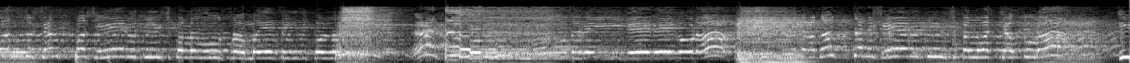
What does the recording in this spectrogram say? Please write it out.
ಒಂದು ಸ್ವಲ್ಪ ಸೇರು ತೀರಿಸಿಕೊಳ್ಳಲು ಸಮಯ ತೆಗೆದುಕೊಳ್ಳಬಹುದು ಆದರೆ ಈ ದೇವೇಗೌಡ ಅದತ್ತನೆ ಶೇರು ತೀರಿಸಿಕೊಳ್ಳುವ ಚತುರ. ಹೀ.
